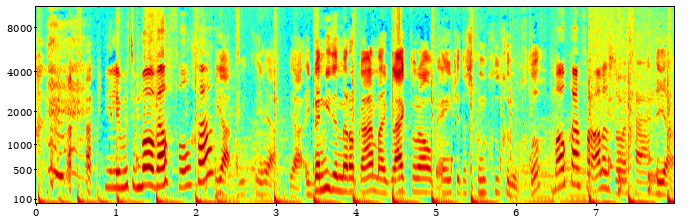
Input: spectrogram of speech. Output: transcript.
Jullie moeten Mo wel volgen. Ja, ja, ja, ik ben niet een Marokkaan, maar ik lijk er wel op eentje. Dat is genoeg, goed genoeg, toch? Mo kan voor alles doorgaan. Ja,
